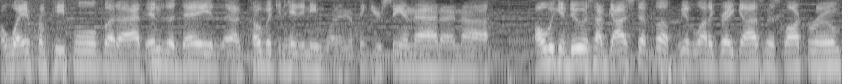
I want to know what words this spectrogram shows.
away from people, but uh, at the end of the day, uh, COVID can hit anyone, and I think you're seeing that. And uh, all we can do is have guys step up. We have a lot of great guys in this locker room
